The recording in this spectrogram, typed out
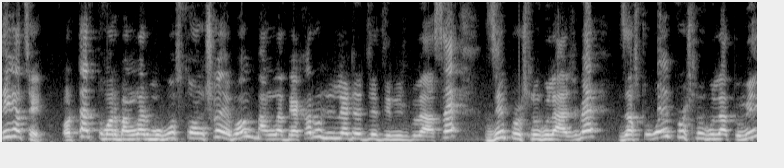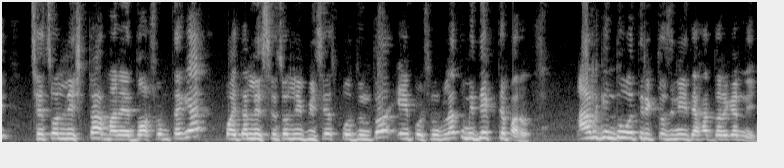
ঠিক আছে? অর্থাৎ তোমার বাংলার মুখস্থ অংশ এবং বাংলা ব্যাকরণ রিলেটেড যে জিনিসগুলো আছে, যে প্রশ্নগুলো আসবে জাস্ট ওই প্রশ্নগুলা তুমি ছেচল্লিশটা মানে দশম থেকে পঁয়তাল্লিশ, ছেচল্লিশ বিশেষ পর্যন্ত এই প্রশ্নগুলা তুমি দেখতে পারো। আর কিন্তু অতিরিক্ত জিনিস দেখার দরকার নেই।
